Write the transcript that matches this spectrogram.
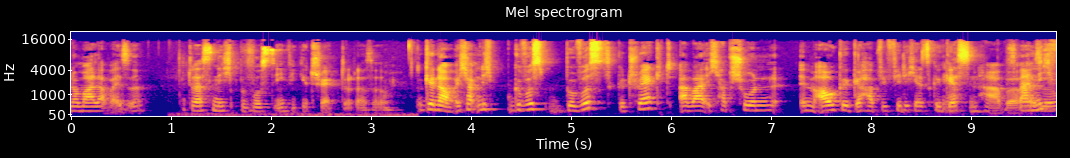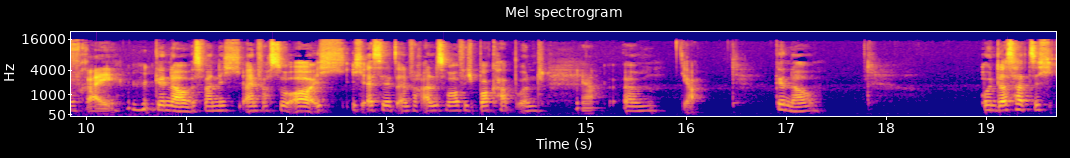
normalerweise. Du hast nicht bewusst irgendwie getrackt oder so. Genau, ich habe nicht gewusst, bewusst getrackt, aber ich habe schon im Auge gehabt, wie viel ich jetzt gegessen ja. habe. Es war also, nicht frei. genau, es war nicht einfach so, oh, ich, ich esse jetzt einfach alles, worauf ich Bock habe und ja. Ähm, ja, genau. Und das hat sich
